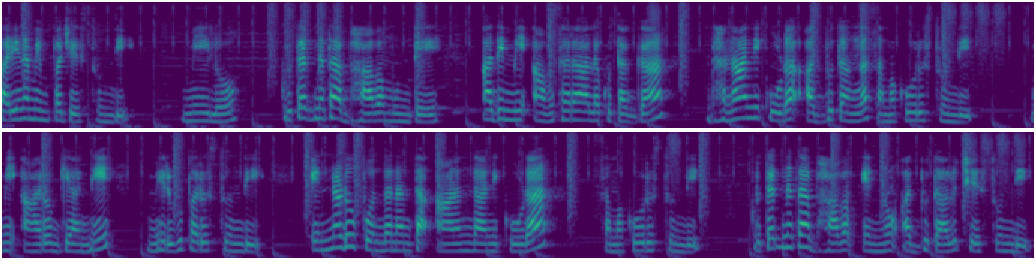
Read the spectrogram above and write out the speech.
పరిణమింపజేస్తుంది. మీలో కృతజ్ఞతా భావం ఉంటే అది మీ అవసరాలకు తగ్గ ధనాన్ని కూడా అద్భుతంగా సమకూరుస్తుంది. మీ ఆరోగ్యాన్ని మెరుగుపరుస్తుంది. ఎన్నడూ పొందనంత ఆనందాన్ని కూడా సమకూరుస్తుంది. కృతజ్ఞతా భావం ఎన్నో అద్భుతాలు చేస్తుంది.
